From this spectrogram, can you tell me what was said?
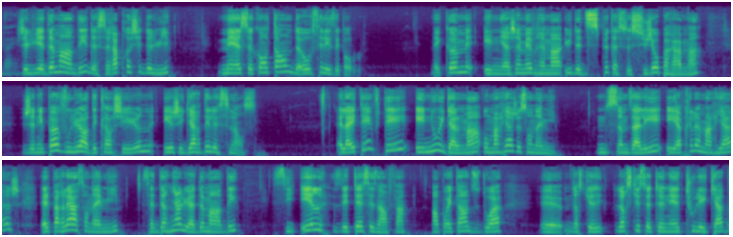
Ouais. Je lui ai demandé de se rapprocher de lui, mais elle se contente de hausser les épaules. Mais comme il n'y a jamais vraiment eu de dispute à ce sujet auparavant, je n'ai pas voulu en déclencher une et j'ai gardé le silence. Elle a été invitée, et nous également, au mariage de son amie. Nous y sommes allés et après le mariage, elle parlait à son amie. Cette dernière lui a demandé si ils étaient ses enfants, en pointant du doigt euh, lorsqu'ils se tenaient tous les quatre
